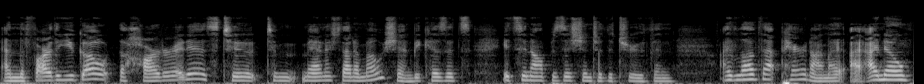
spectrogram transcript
And the farther you go, the harder it is to to manage that emotion because it's it's in opposition to the truth. And I love that paradigm. I I, I know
